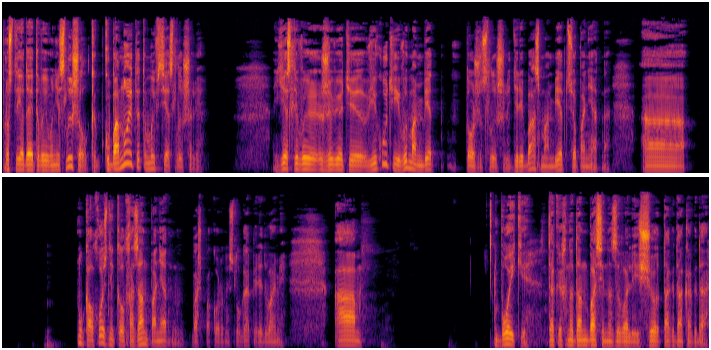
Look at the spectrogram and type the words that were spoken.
Просто я до этого его не слышал. Как кубаноид это мы все слышали. Если вы живете в Якутии, вы Мамбет тоже слышали. Дерибас, Мамбет, все понятно. А, ну, колхозник, колхозан, понятно, ваш покорный слуга перед вами. А бойки, так их на Донбассе называли еще тогда, когда?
